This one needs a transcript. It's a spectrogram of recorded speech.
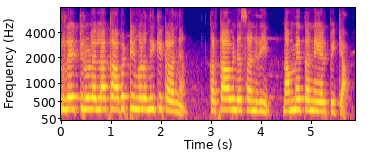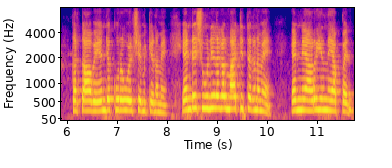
ഹൃദയത്തിലുള്ള എല്ലാ കാപട്യങ്ങളും നീക്കിക്കളഞ്ഞ് കർത്താവിന്റെ സന്നിധിയിൽ നമ്മെ തന്നെ ഏൽപ്പിക്കാം. കർത്താവ് എന്റെ കുറവുകൾ ക്ഷമിക്കണമേ. എന്റെ ശൂന്യതകൾ മാറ്റിത്തരണമേ. എന്നെ അറിയുന്ന അപ്പൻ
